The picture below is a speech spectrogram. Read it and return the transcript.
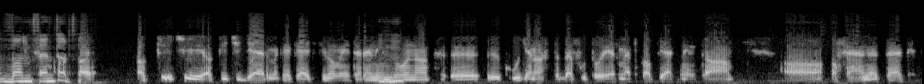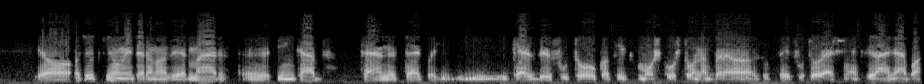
van fenntartva? A, a, kicsi, a kicsi gyermekek egy kilométeren uh-huh. indulnak, ők ugyanazt a befutóérmet kapják, mint a, a, a felnőttek. Ja, az 5 kilométeren azért már inkább felnőttek, vagy kezdőfutók, akik most kóstolnak bele az utcai futóversenyek világába,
